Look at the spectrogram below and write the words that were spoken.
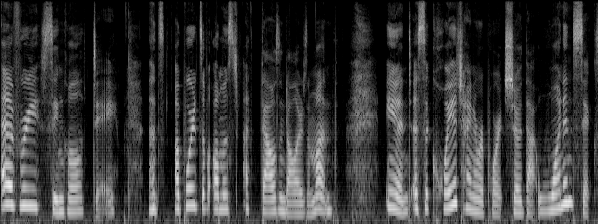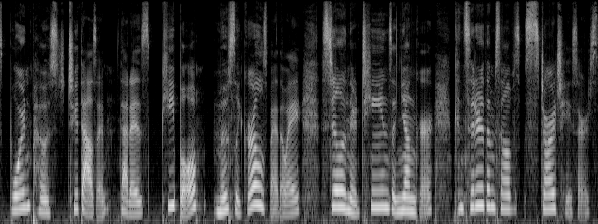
every single day. That's upwards of almost $1,000 a month. And a Sequoia China report showed that one in six born post 2000, that is, people, mostly girls by the way, still in their teens and younger, consider themselves star chasers,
